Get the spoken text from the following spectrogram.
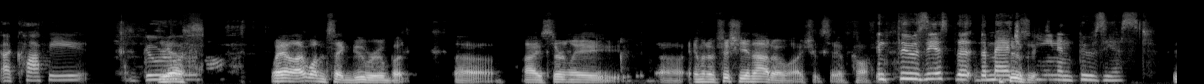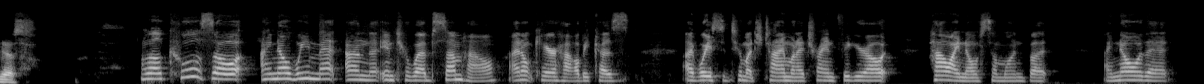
a coffee guru? Yes. Well, I wouldn't say guru, but uh, I certainly uh, am an aficionado, I should say, of coffee. Enthusiast, the, the magic enthusiast. bean enthusiast. Yes. Well, cool. So I know we met on the interweb somehow. I don't care how because I've wasted too much time when I try and figure out how I know someone, but I know that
